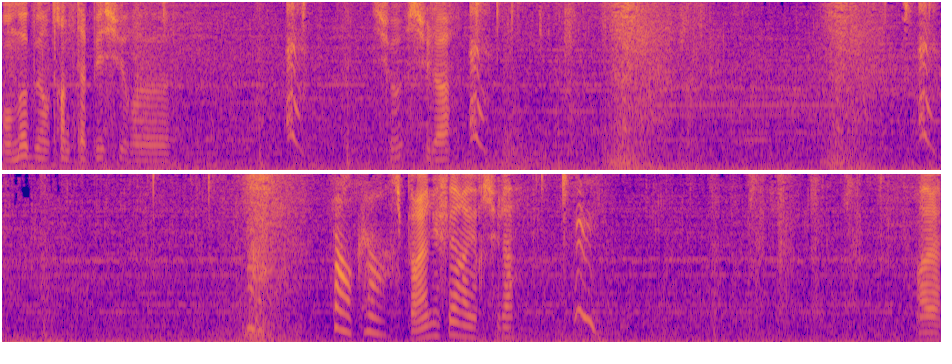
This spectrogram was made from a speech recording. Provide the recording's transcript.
Mon mob est en train de taper sur... euh, Sur celui-là. Pas encore. Tu peux rien lui faire à Ursula. Voilà,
